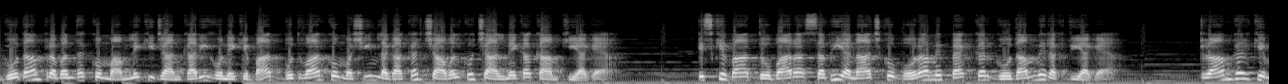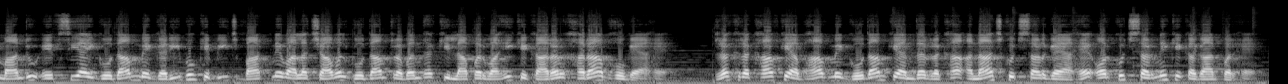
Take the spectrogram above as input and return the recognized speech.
गोदाम प्रबंधक को मामले की जानकारी होने के बाद बुधवार को मशीन लगाकर चावल को चालने का काम किया गया। इसके बाद दोबारा सभी अनाज को बोरा में पैक कर गोदाम में रख दिया गया। रामगढ़ के मांडू एफसीआई गोदाम में गरीबों के बीच बांटने वाला चावल गोदाम प्रबंधक की लापरवाही के कारण खराब हो गया है। रख रखाव के अभाव में गोदाम के अंदर रखा अनाज कुछ सड़ गया है और कुछ सड़ने के कगार पर है।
